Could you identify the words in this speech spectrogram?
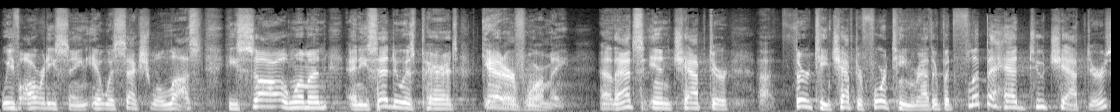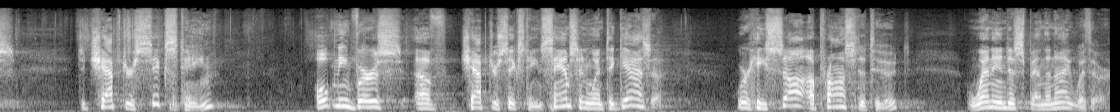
we've already seen it was sexual lust. He saw a woman and he said to his parents, Get her for me. Now, that's in chapter uh, 13, chapter 14, rather, but flip ahead two chapters to chapter 16, opening verse of chapter 16. Samson went to Gaza, where he saw a prostitute, went in to spend the night with her.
